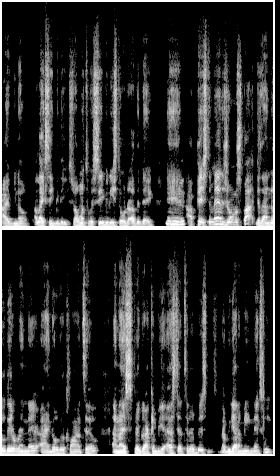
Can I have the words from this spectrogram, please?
I you know, I like CBD, so I went to a CBD store the other day, mm-hmm. and I pitched the manager on the spot because I knew they were in there. I know their clientele, and I figure I can be an asset to their business. Like we got a meeting next week,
